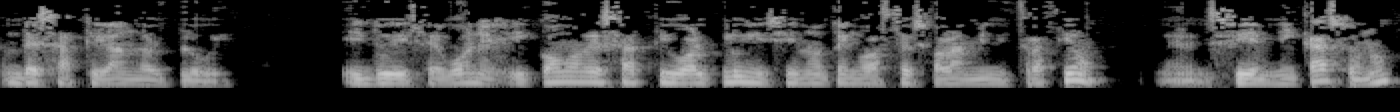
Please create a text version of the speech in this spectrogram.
Desactivando el plugin. Y tú dices, bueno, ¿y cómo desactivo el plugin si no tengo acceso a la administración? si es mi caso, ¿no?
